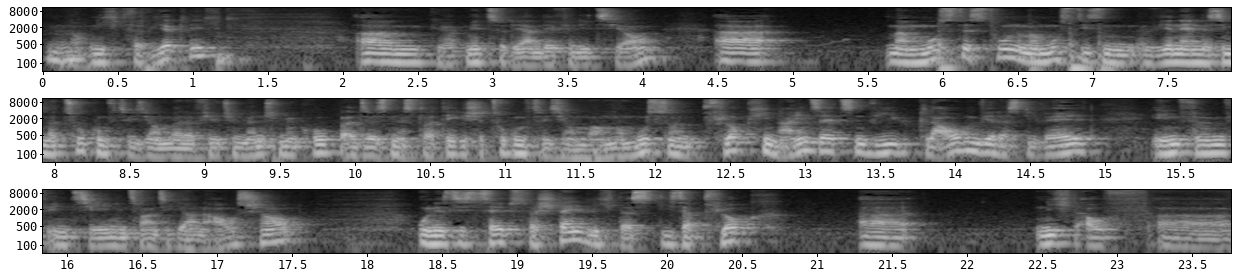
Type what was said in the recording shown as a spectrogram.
mhm. noch nicht verwirklicht, ähm, gehört mit zu deren Definition. Äh, man muss das tun, man muss diesen, wir nennen es immer Zukunftsvision bei der Future Management Group, also es ist eine strategische Zukunftsvision bauen. Man muss so einen Pflock hineinsetzen, wie glauben wir, dass die Welt in fünf, in zehn, in 20 Jahren ausschaut. Und es ist selbstverständlich, dass dieser Pflock äh, nicht auf äh,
